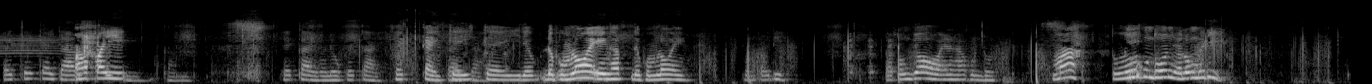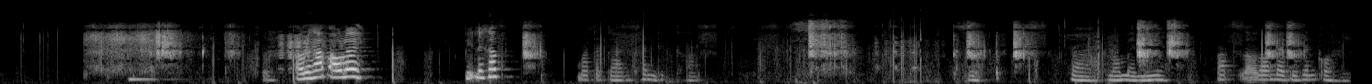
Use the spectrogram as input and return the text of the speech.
ไอ้ไก่ไก่จ้าเอาไปอีก กันไก่ไก่มาเร็วไก่ไก่ไก่ไก่ไก่ไก่เดี๋ยวเดี๋ยวผมล่อเองครับ เดี๋ยวผมล่อเองลงไปดิ เราต้องย่อไว้นะคะคุณโดนมา ตรงนี่นี้คุณโดนอย่าลงไปดิ เอาเลยครับ เอาเลย ปิดเลยครับ มาตรการขั้นเด็ดขาดเสร็จอ่าล้อมแบบนี้ครับเราลองแบบนี้กันก่อนดิ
